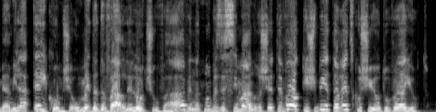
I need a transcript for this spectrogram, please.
מהמילה תיקום שעומד הדבר ללא תשובה ונתנו בזה סימן ראשי תיבות תשבי את הרץ קושיות ובעיות.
